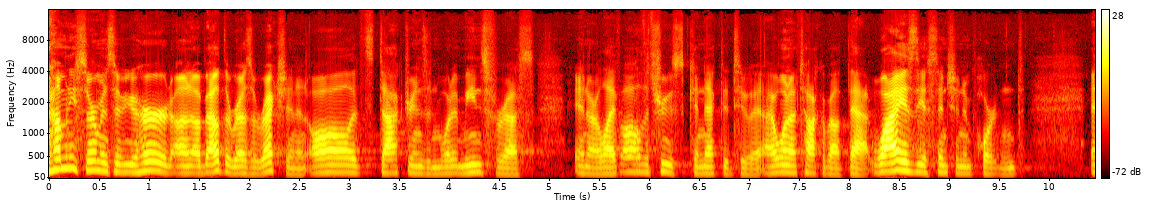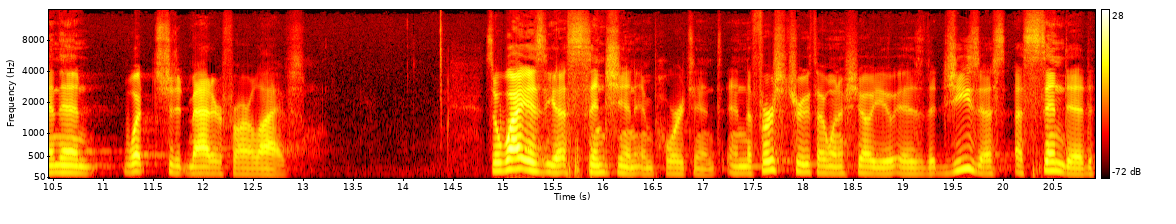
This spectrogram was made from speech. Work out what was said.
how many sermons have you heard on, about the resurrection and all its doctrines and what it means for us in our life, all the truths connected to it. I want to talk about that. Why is the ascension important? And then what should it matter for our lives? So, why is the ascension important? And the first truth I want to show you is that Jesus ascended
